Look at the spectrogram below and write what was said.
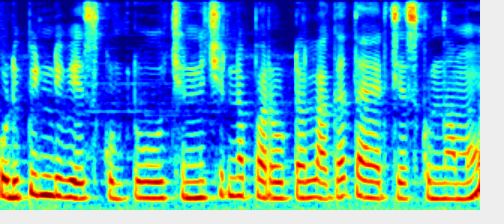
పొడిపిండి వేసుకుంటూ చిన్న చిన్న పరోటాలాగా తయారు చేసుకుందాము.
